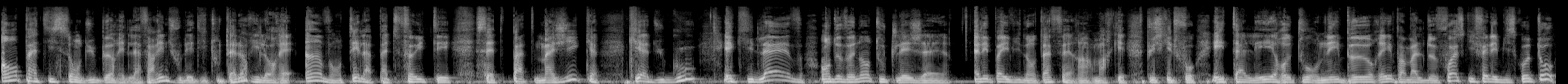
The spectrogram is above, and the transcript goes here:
en pâtissant du beurre et de la farine, je vous l'ai dit tout à l'heure, il aurait inventé la pâte feuilletée, cette pâte magique qui a du goût et qui lève en devenant toute légère. Elle n'est pas évidente à faire, hein, remarquez, puisqu'il faut étaler, retourner, beurrer pas mal de fois, ce qui fait les biscottos,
